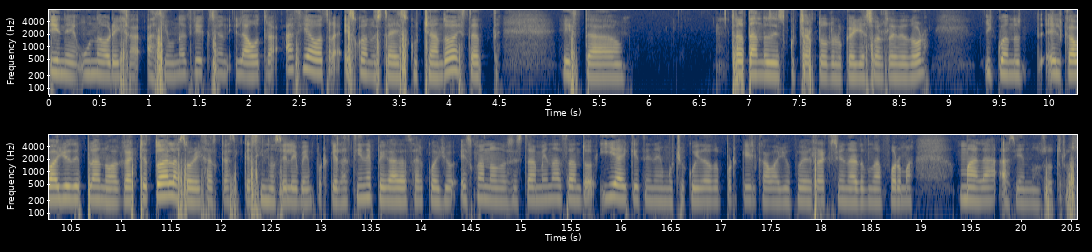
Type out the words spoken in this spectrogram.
tiene una oreja hacia una dirección y la otra hacia otra, es cuando está escuchando, está, está tratando de escuchar todo lo que hay a su alrededor. Y cuando el caballo de plano agacha todas las orejas, casi casi no se le ven porque las tiene pegadas al cuello, es cuando nos está amenazando y hay que tener mucho cuidado porque el caballo puede reaccionar de una forma mala hacia nosotros.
